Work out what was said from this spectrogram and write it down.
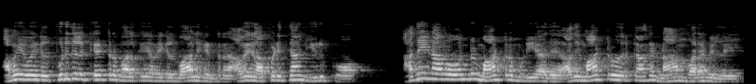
அவை அவைகள் புரிதலுக்கேற்ற வாழ்க்கை அவைகள் வாழுகின்றன. அவைகள் அப்படித்தான் இருக்கும். அதை நாம ஒன்று மாற்ற முடியாது. அதை மாற்றுவதற்காக நாம் வரவில்லை.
